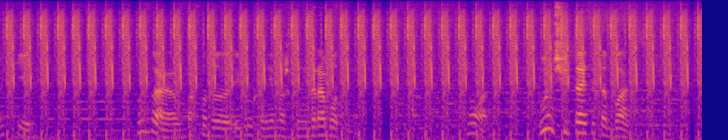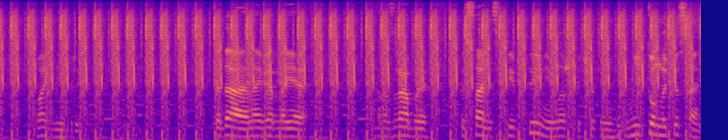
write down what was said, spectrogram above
Окей. Ну да, походу игруха немножко недоработанная. Ну ладно. Будем считать это баг. Баги игры. Когда, наверное, разрабы писали скрипты, немножко что-то не то написали.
